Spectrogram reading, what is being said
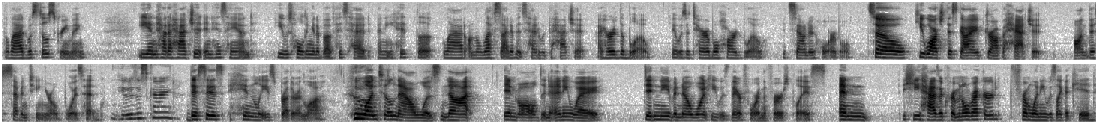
The lad was still screaming. Ian had a hatchet in his hand. He was holding it above his head, and he hit the lad on the left side of his head with the hatchet. I heard the blow. It was a terrible, hard blow. It sounded horrible. So he watched this guy drop a hatchet on this 17 year old boy's head. Who is this guy? This is Hindley's brother in law, who Oh. until now was not involved in any way, didn't even know what he was there for in the first place. And he has a criminal record from when he was like a kid.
